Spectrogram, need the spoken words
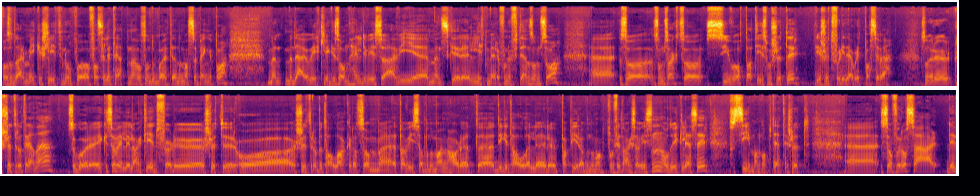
og som dermed ikke sliter noe på fasilitetene, og som du bare tjener masse penger på. Men, men, det er jo virkelig ikke sånn. Heldigvis så er vi eh, mennesker litt mer fornuftige enn som så. Eh, så som sagt, så syv, åtte av ti som slutter, de slutter fordi de er blitt passive. Så når du slutter å trene, så går det ikke så veldig lang tid før du slutter å, slutter å betale. Akkurat som et avisabonnement. Har du et eh, digital- eller papirabonnement på Finansavisen og du ikke leser, så sier man opp det til slutt. Eh, så for oss er det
